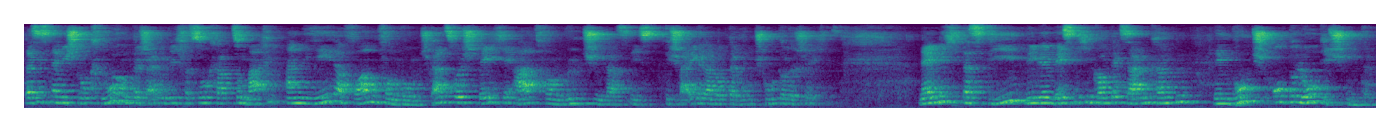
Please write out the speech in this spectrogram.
Das ist eine Strukturunterscheidung, die ich versucht habe zu machen, an jeder Form von Wunsch. Ganz wurscht, welche Art von Wünschen das ist, geschweige dann, ob der Wunsch gut oder schlecht ist. Nämlich, dass die, wie wir im westlichen Kontext sagen könnten, den Wunsch ontologisch interpretieren.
